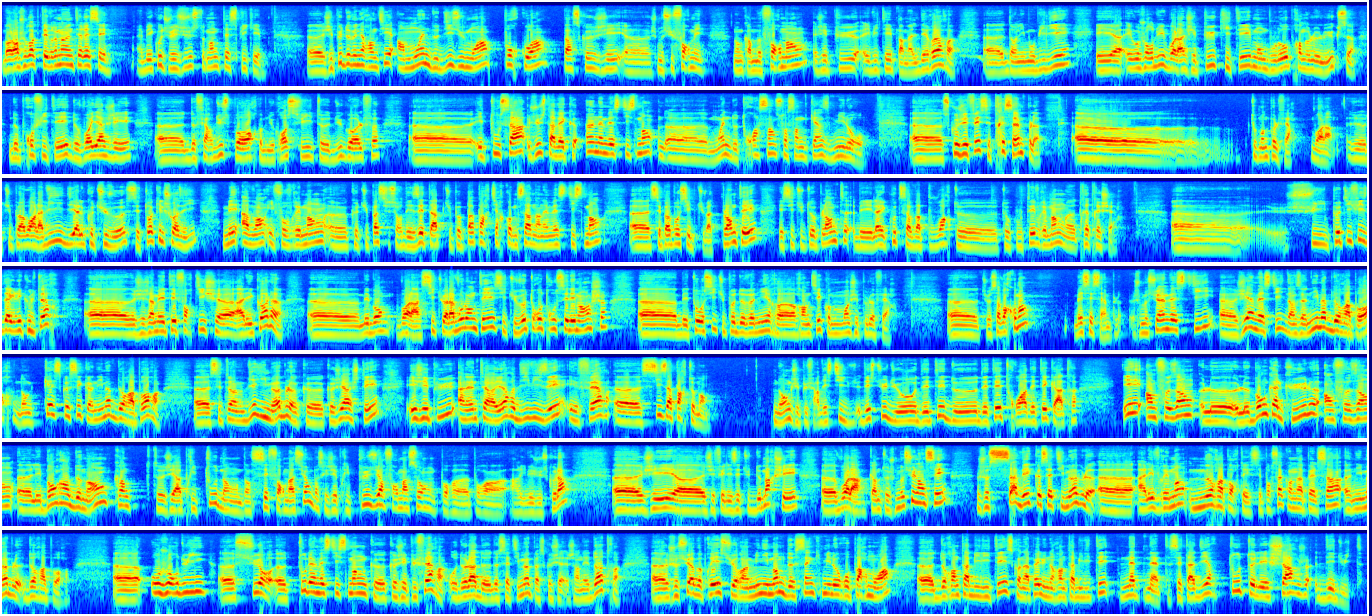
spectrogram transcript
Bon alors je vois que tu es vraiment intéressé. Eh bien écoute, je vais justement t'expliquer. Euh, j'ai pu devenir rentier en moins de 18 mois. Pourquoi? Parce que euh, je me suis formé. Donc en me formant, j'ai pu éviter pas mal d'erreurs euh, dans l'immobilier. Et, aujourd'hui, voilà, j'ai pu quitter mon boulot, prendre le luxe, de profiter, de voyager, de faire du sport comme du crossfit, du golf. et tout ça juste avec un investissement moins de 375 000 euros. Euh, ce que j'ai fait, c'est très simple. Euh, tout le monde peut le faire. Voilà, euh, tu peux avoir la vie idéale que tu veux, c'est toi qui le choisis, mais avant, il faut vraiment que tu passes sur des étapes. Tu peux pas partir comme ça dans l'investissement, c'est pas possible. Tu vas te planter, et si tu te plantes, ben là, écoute, ça va pouvoir te coûter vraiment très très cher. Euh, je suis petit-fils d'agriculteur, euh, j'ai jamais été fortiche euh, à l'école, euh, mais bon, voilà, si tu as la volonté, si tu veux te retrousser les manches, mais toi aussi tu peux devenir rentier comme moi j'ai pu le faire. tu veux savoir comment? Ben, c'est simple, je me suis investi, j'ai investi dans un immeuble de rapport. Donc qu'est-ce que c'est qu'un immeuble de rapport? C'est un vieil immeuble que, que j'ai acheté et j'ai pu à l'intérieur diviser et faire six appartements. Donc j'ai pu faire des, studios, des T2, des T3, des T4. Et en faisant le, bon calcul, en faisant euh, les bons rendements, quand j'ai appris tout dans, ces formations, parce que j'ai pris plusieurs formations pour, euh, arriver jusque-là, euh, j'ai fait les études de marché. voilà, quand je me suis lancé, je savais que cet immeuble allait vraiment me rapporter. C'est pour ça qu'on appelle ça un immeuble de rapport. Euh, aujourd'hui, euh, sur euh, tout l'investissement que, j'ai pu faire, au-delà de, cet immeuble, parce que j'en ai d'autres, je suis à peu près sur un minimum de 5 000 euros par mois de rentabilité, ce qu'on appelle une rentabilité net-net, c'est-à-dire toutes les charges déduites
